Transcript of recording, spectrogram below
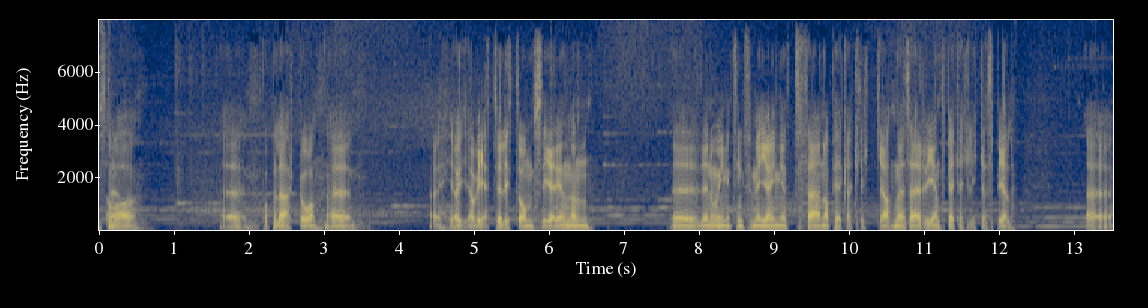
som var eh, populärt då. Eh, jag, jag, vet ju lite om serien, men eh, det är nog ingenting för mig. Jag är inget fan av peka-klicka, när det är rent peka-klicka-spel. Eh,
